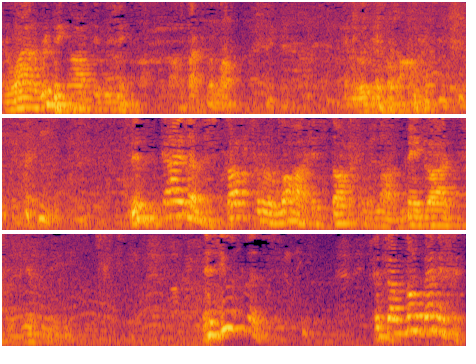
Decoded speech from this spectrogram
and while ripping off, they'd be saying, Astaghfirullah. And they would rip them off. This kind of astaghfirullah, is astaghfirullah, may God forgive me, is useless. It's of no benefit.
